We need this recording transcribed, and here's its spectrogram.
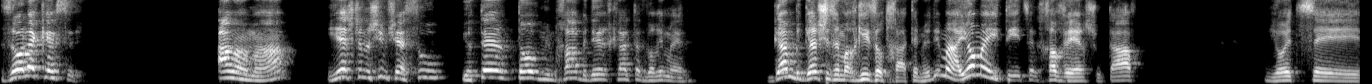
זה עולה כסף. אממה, יש אנשים שיעשו יותר טוב ממך בדרך כלל את הדברים האלה. גם בגלל שזה מרגיז אותך. אתם יודעים מה, היום הייתי אצל חבר, שותף, יועץ אה,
